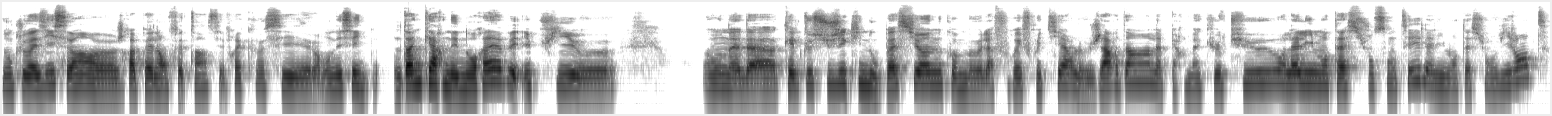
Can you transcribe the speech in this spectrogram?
Donc l'Oasis, hein, euh, je rappelle en fait, hein, c'est vrai que c'est, on essaye d'incarner nos rêves et puis euh, on a quelques sujets qui nous passionnent comme la forêt fruitière, le jardin, la permaculture, l'alimentation santé, l'alimentation vivante.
